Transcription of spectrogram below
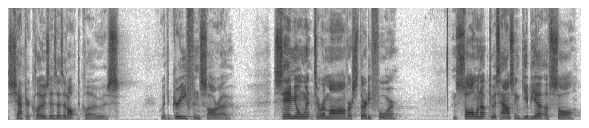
This chapter closes as it ought to close with grief and sorrow. Samuel went to Ramah, verse 34, and Saul went up to his house in Gibeah of Saul.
